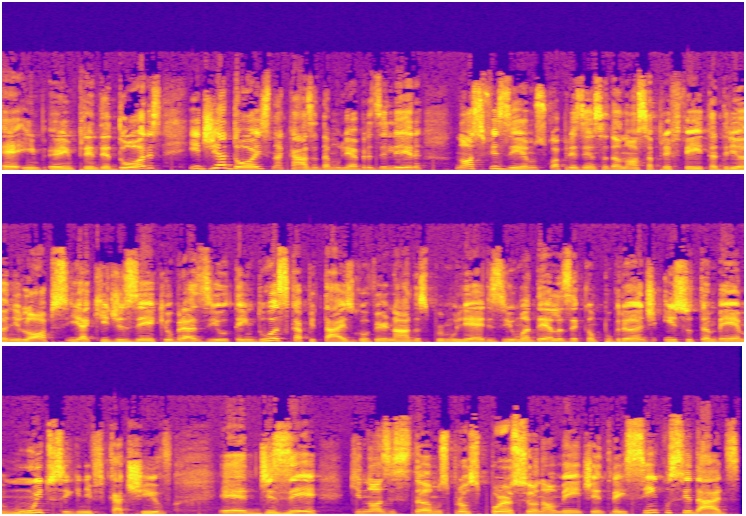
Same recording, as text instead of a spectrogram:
é, em, é, empreendedoras. E dia 2, na Casa da Mulher Brasileira, nós fizemos com a presença da nossa prefeita Adriane Lopes. E aqui dizer que o Brasil tem duas capitais capitais governadas por mulheres e uma delas é Campo Grande. Isso também é muito significativo. É, dizer que nós estamos proporcionalmente entre as cinco cidades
